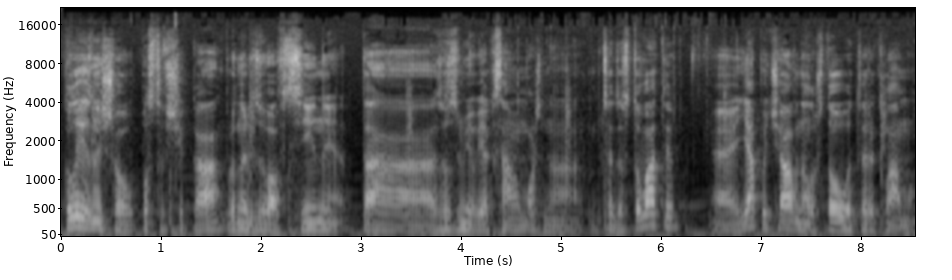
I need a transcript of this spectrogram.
Коли я знайшов поставщика, проаналізував ціни та зрозумів, як саме можна це тестувати, е, я почав налаштовувати рекламу.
